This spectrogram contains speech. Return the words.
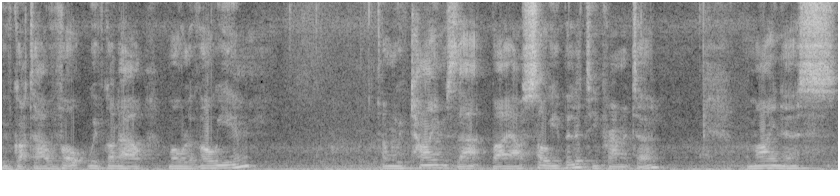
We've got our vol we've got our molar volume, and we've times that by our solubility parameter minus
